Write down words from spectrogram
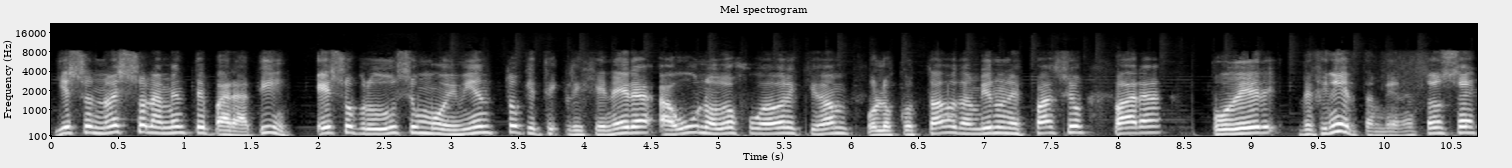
y eso no es solamente para ti, eso produce un movimiento que le genera a uno o dos jugadores que van por los costados también un espacio para poder definir también. Entonces,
